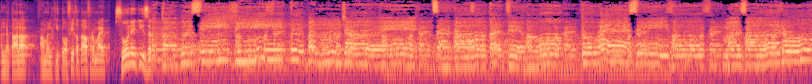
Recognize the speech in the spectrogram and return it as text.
अल्लाह ताला अमल की तोफ़ी अता फरमाए। सोने की मजारों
